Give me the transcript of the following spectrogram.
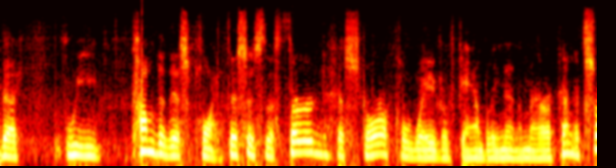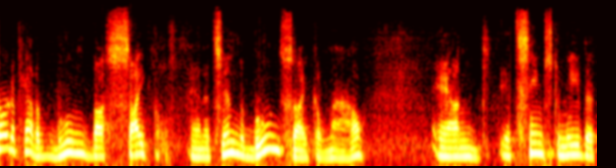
that we come to this point? This is the third historical wave of gambling in America, and it's sort of had a boom bust cycle, and it's in the boom cycle now. And it seems to me that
